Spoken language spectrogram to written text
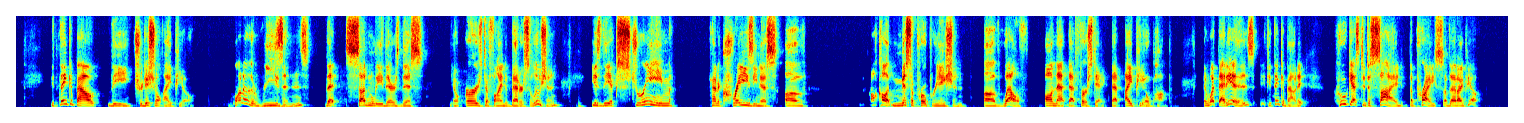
You think about the traditional IPO. One of the reasons that suddenly there's this you know urge to find a better solution is the extreme kind of craziness of I'll call it misappropriation of wealth on that that first day, that IPO pop. And what that is, if you think about it, who gets to decide the price of that IPO?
